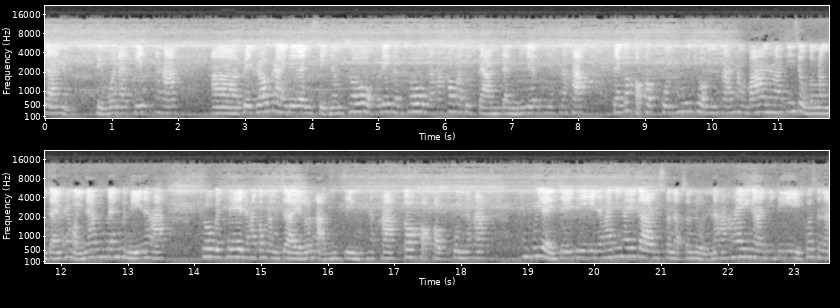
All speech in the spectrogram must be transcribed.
จันทร์ถึงวันอาทิตย์นะคะเป็นรอบรายเดือนสีนำโชคเลขนำโชคนะคะ เข้ามาติดตามกันเยอะๆนะคะแจนก็ขอขอบคุณท่านผู้ชมนะคะทางบ้านนะคะ ที่ส่งกำลังใจให้หมอยหน้าแม่นคนนี้นะคะทั่วประเทศนะคะกำลังใจล้นหลามจริงๆนะคะ ก็ขอขอบคุณนะคะท่านผู้ใหญ่ใจดีนะคะ ที่ให้การสนับสนุนนะคะ ให้งานดีๆ โฆษณา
